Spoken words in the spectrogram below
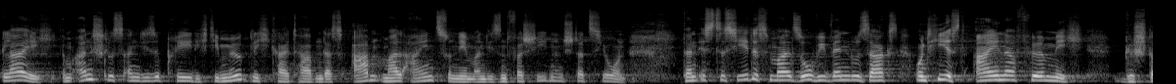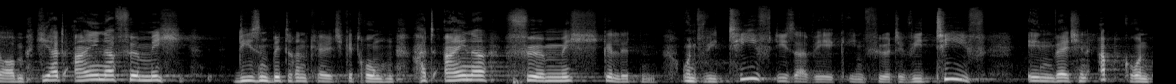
gleich im Anschluss an diese Predigt die Möglichkeit haben, das Abendmahl einzunehmen an diesen verschiedenen Stationen, dann ist es jedes Mal so, wie wenn du sagst, und hier ist einer für mich gestorben, hier hat einer für mich diesen bitteren Kelch getrunken, hat einer für mich gelitten. Und wie tief dieser Weg ihn führte, wie tief in welchen Abgrund,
